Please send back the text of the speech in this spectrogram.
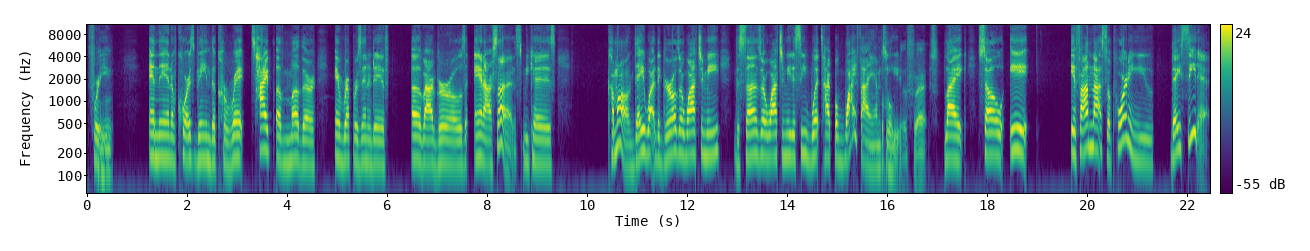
for you. Mm-hmm. And then, of course, being the correct type of mother and representative of our girls and our sons. Because, come on, they wa- the girls are watching me, the sons are watching me to see what type of wife I am to oh, you. Oh, Facts. Like, so it, if I'm not supporting you, they see that.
